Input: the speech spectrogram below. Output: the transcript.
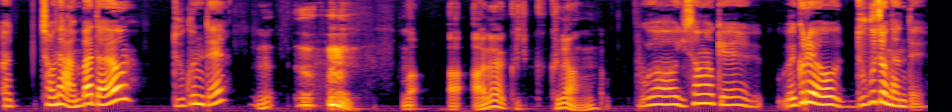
아, 전화 안 받아요? 누군데? 마, 아, 아니야. 그, 그냥 뭐야, 이상하게. 왜 그래요? 누구 전화인데?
